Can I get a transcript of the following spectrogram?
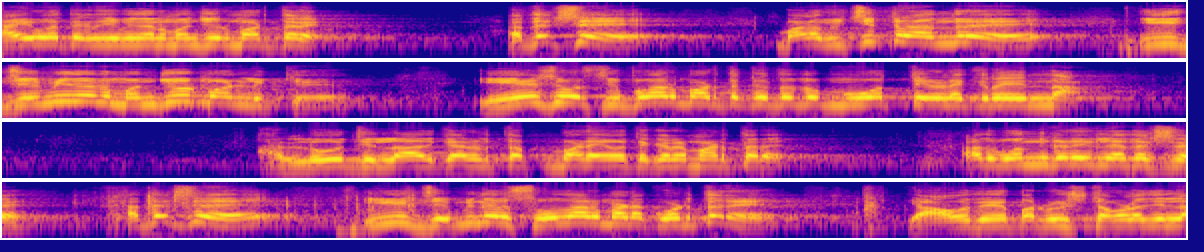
ಐವತ್ತು ಜಮೀನನ್ನು ಮಂಜೂರು ಮಾಡ್ತಾರೆ. ಅಧ್ಯಕ್ಷೆ, ಬಹಳ ವಿಚಿತ್ರ ಅಂದರೆ ಈ ಜಮೀನನ್ನು ಮಂಜೂರು ಮಾಡಲಿಕ್ಕೆ ಏಸುವರು ಶಿಫಾರು ಮಾಡ್ತಕ್ಕಂಥದ್ದು ಮೂವತ್ತೇಳು ಎಕರೆಯನ್ನ. ಅಲ್ಲೂ ಜಿಲ್ಲಾಧಿಕಾರಿಗಳು ತಪ್ಪು ಮಾಡಿ ಐವತ್ತು ಎಕರೆ ಮಾಡ್ತಾರೆ. ಅದು ಒಂದು ಕಡೆ ಇರಲಿ ಅಧ್ಯಕ್ಷರೇ. ಅಧ್ಯಕ್ಷೆ ಈ ಜಮೀನಲ್ಲಿ ಸೋಲಾರ್ ಮಾಡಕ್ ಕೊಡ್ತಾರೆ ಯಾವುದೇ ಪರ್ಮಿಷನ್ ತಗೊಳ್ಳೋದಿಲ್ಲ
